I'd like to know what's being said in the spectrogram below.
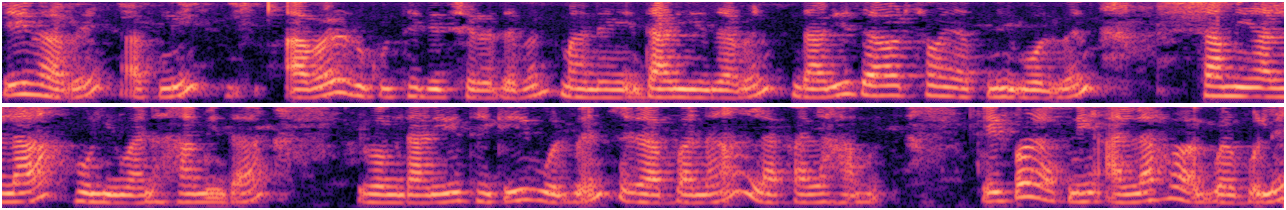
এইভাবে আপনি আবার রুকু থেকে ছেড়ে দেবেন মানে দাঁড়িয়ে যাবেন। দাঁড়িয়ে যাওয়ার সময় আপনি বলবেন সামি আল্লাহ হলিমান হামিদা। এবং দাঁড়িয়ে থেকেই বলবেন, রাব্বানা লাকাল হামদ। এরপর আপনি আল্লাহ আকবার বলে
